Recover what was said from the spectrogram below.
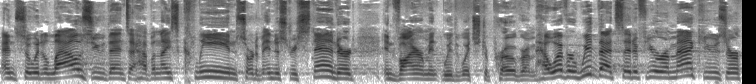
And so it allows you then to have a nice clean sort of industry standard environment with which to program. However, with that said, if you're a Mac user,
